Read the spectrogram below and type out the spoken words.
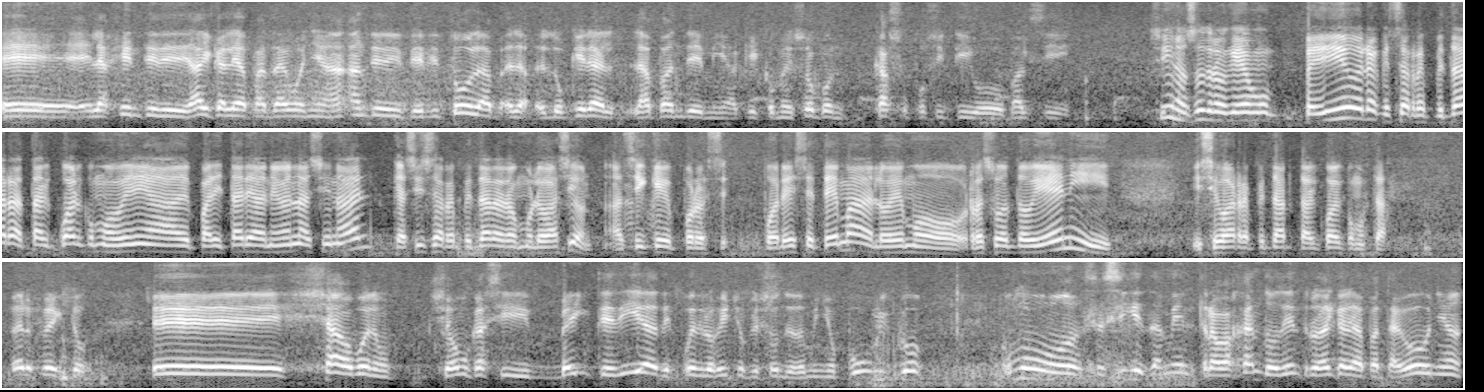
eh, la gente de Alcaldía Patagonia antes de, todo lo que era la pandemia, que comenzó con casos positivos, Maxi? Sí, nosotros lo que habíamos pedido era que se respetara tal cual como venía de paritaria a nivel nacional, que así se respetara la homologación. Así que por ese, tema lo hemos resuelto bien y, se va a respetar tal cual como está. Perfecto. Eh, ya, bueno, llevamos casi 20 días después de los hechos que son de dominio público. ¿Cómo se sigue también trabajando dentro de Alcalde de la Patagonia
